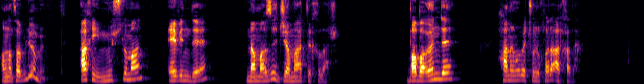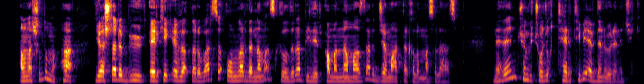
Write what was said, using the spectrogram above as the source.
Anlatabiliyor muyum? Ahi Müslüman evinde namazı cemaatle kılar. Baba önde, hanımı ve çocukları arkada. Anlaşıldı mı? Ha, yaşları büyük erkek evlatları varsa onlar da namaz kıldırabilir ama namazlar cemaatle kılınması lazım. Neden? Çünkü çocuk tertibi evden öğrenecek.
